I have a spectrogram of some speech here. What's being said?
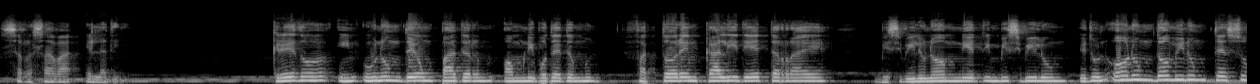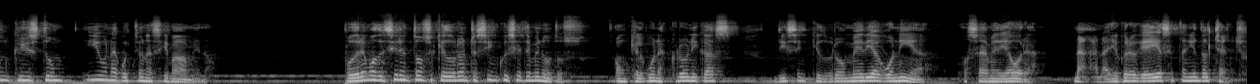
se rezaba en latín. Credo in unum deum paterm omnipotentem factorem calite terrae visibilum omni et invisibilum et un onum dominum tesum Christum y una cuestión así más o menos. Podremos decir entonces que duró entre 5 y 7 minutos, aunque algunas crónicas dicen que duró media agonía, o sea, media hora. Nada, yo creo que ellas están yendo al chancho.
